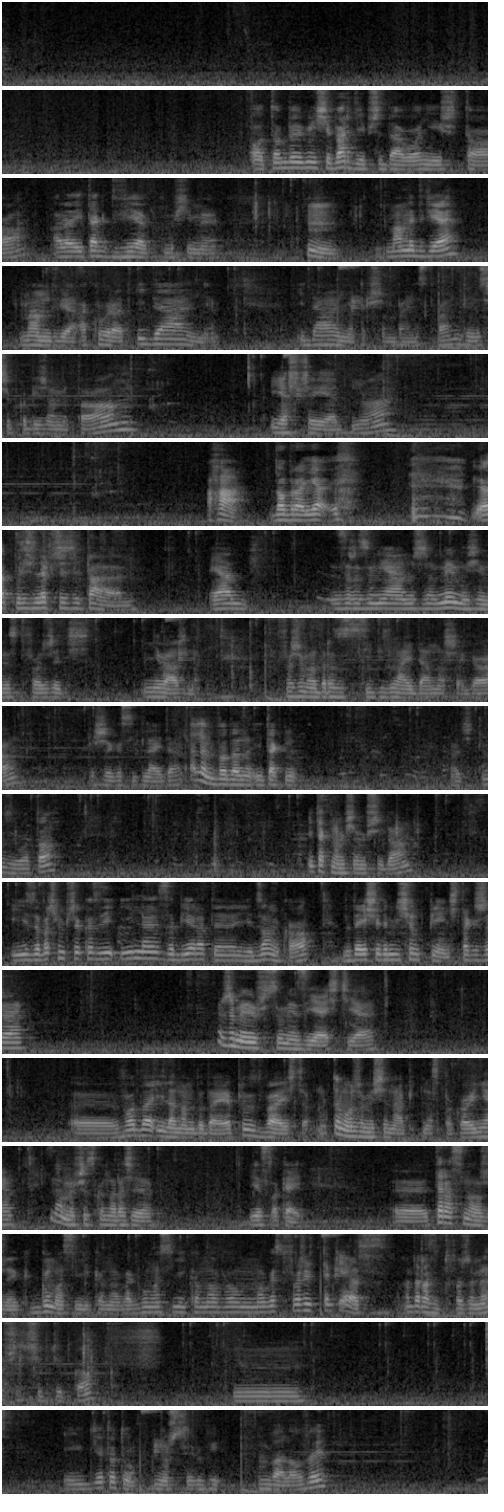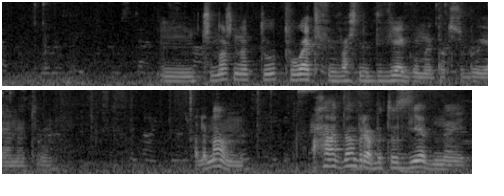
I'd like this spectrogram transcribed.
O, to by mi się bardziej przydało niż to, ale i tak dwie musimy. Hmm, mamy dwie? Mam dwie, akurat, idealnie. Idealnie, proszę Państwa, więc szybko bierzemy to. Jeszcze jedna. Aha, dobra, ja... Ja to źle przeczytałem. Ja zrozumiałem, że my musimy stworzyć... Nieważne. Tworzymy od razu Siglida naszego. Naszego Siglida, ale woda no i tak... Chodź tu, złoto. I tak nam się przyda. I zobaczmy przy okazji, ile zabiera te jedzonko. Dodaje 75, także... Możemy już w sumie zjeść je. Yy, woda ile nam dodaje? Plus 20. No to możemy się napić na spokojnie. Mamy wszystko na razie. Jest ok. Teraz nożyk. Guma silikonowa. Guma silikonową mogę stworzyć? Tak jest. Od razu tworzymy szy- szybciutko. Mm. I gdzie to tu? Nóż survivalowy. Mm, czy można tu płetwy? Właśnie dwie gumy potrzebujemy tu. Ale mam. Aha, dobra, bo to z jednej.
